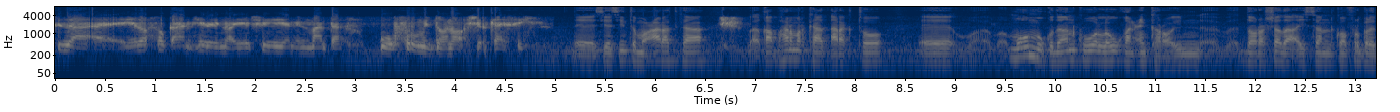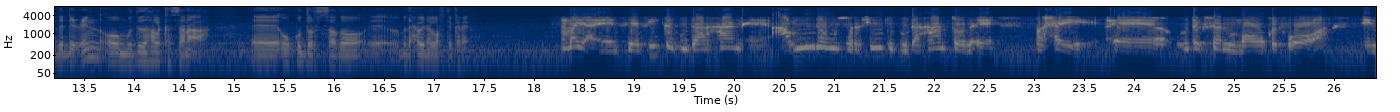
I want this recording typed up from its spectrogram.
sida ilo xog aan helayno ayay sheegayaan in maanta uu furmi doono shirkaasi siyaasiyiinta mucaaradka qaab ahaan markaad aragto ma u muuqdaan kuwo lagu qancin karo in doorashada aysan koonfur galbeed dhicin oo muddada halka sano ah uu ku darsado madaxweyne laftigare maya siyaasiyiinta guud ahaan camida musharaxiinta guud ahaantooda waxay u degsan mowqif oo ah in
